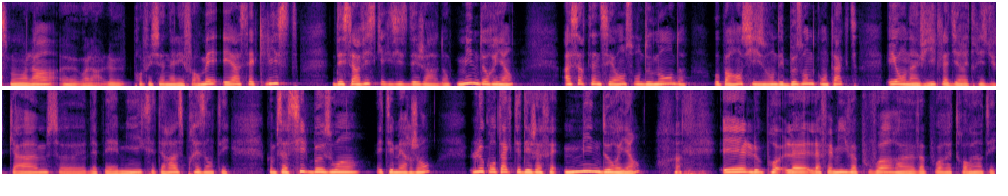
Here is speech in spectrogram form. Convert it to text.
ce moment-là, euh, voilà, le professionnel est formé et a cette liste des services qui existent déjà. Donc, mine de rien, à certaines séances, on demande aux parents s'ils ont des besoins de contact et on invite la directrice du CAMS, euh, de la PMI, etc. à se présenter. Comme ça, si le besoin est émergent, le contact est déjà fait, mine de rien, et le, la, la, famille va pouvoir, euh, va pouvoir être orientée.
